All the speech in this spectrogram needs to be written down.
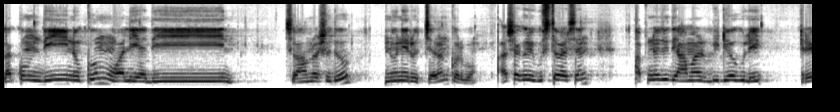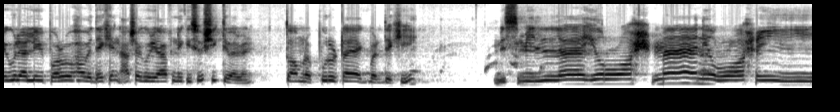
লাকুম দিনুকুম ওয়ালিয়া দিন। সো আমরা শুধু নুনের উচ্চারণ করব। আশা করি বুঝতে পারছেন। আপনি যদি আমার ভিডিওগুলি রেগুলারলি পরভাবে দেখেন আশা করি আপনি কিছু শিখতে পারবেন তো আমরা পুরোটা একবার দেখি বিসমিল্লাহির রহমানির রহিম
